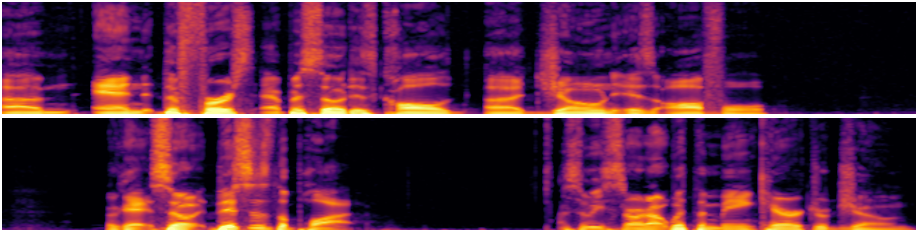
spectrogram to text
um, and the first episode is called uh, "Joan is Awful." Okay, so this is the plot. So we start out with the main character Joan,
